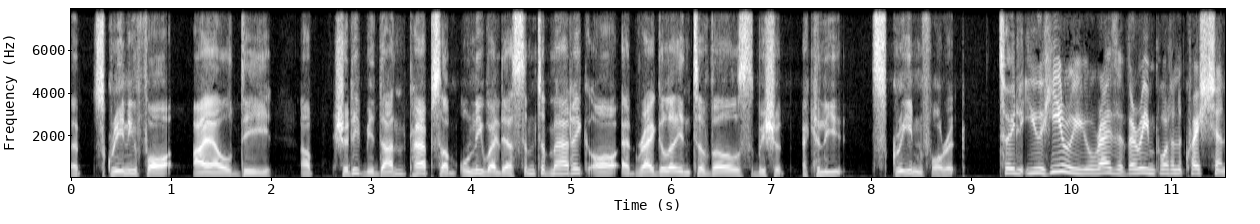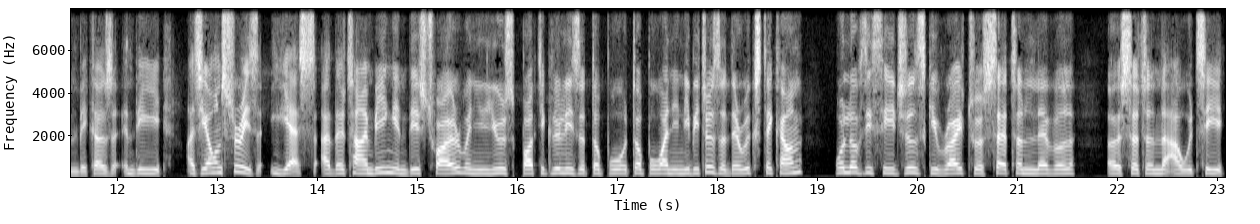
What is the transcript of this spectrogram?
Uh, screening for ILD, uh, should it be done perhaps um, only when they're symptomatic or at regular intervals? We should actually screen for it. So you here you raise a very important question because the the answer is yes. At the time being in this trial, when you use particularly the topo topo one inhibitors, the deruxtecan, all of these agents give rise to a certain level, a certain I would say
